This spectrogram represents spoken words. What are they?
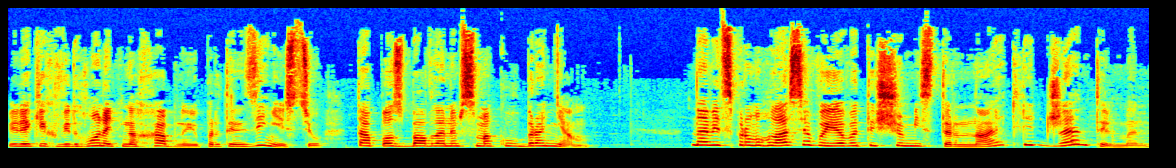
від яких відгонить нахабною претензійністю та позбавленим смаку вбранням. Навіть спромоглася виявити, що містер Найтлі джентльмен.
